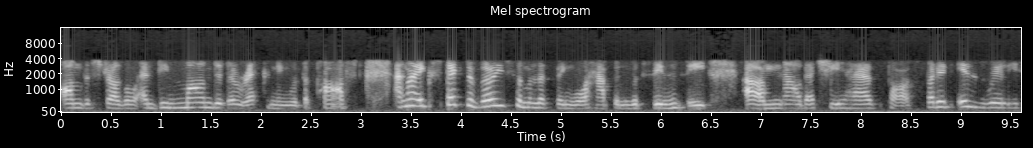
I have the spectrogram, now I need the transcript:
on the struggle and demanded a reckoning with the past. And I expect a very similar thing will happen with Zinzi um, now that she has passed. But it is really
